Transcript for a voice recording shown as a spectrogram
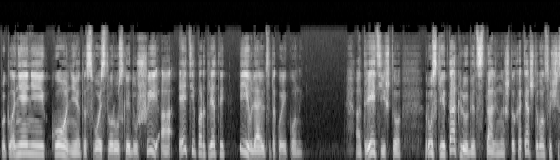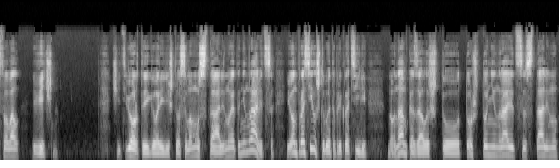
поклонение иконе — это свойство русской души, а эти портреты и являются такой иконой. А третий, что русские так любят Сталина, что хотят, чтобы он существовал вечно. Четвертые говорили, что самому Сталину это не нравится, и он просил, чтобы это прекратили. Но нам казалось, что то, что не нравится Сталину,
